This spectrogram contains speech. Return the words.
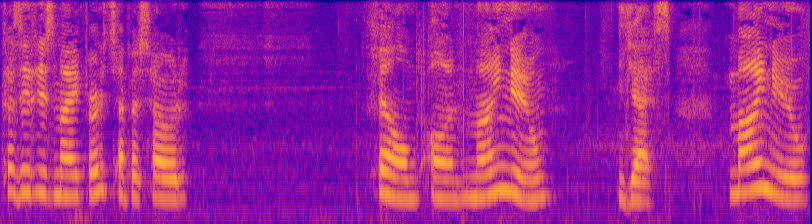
because it is my first episode filmed on my new, yes, my new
